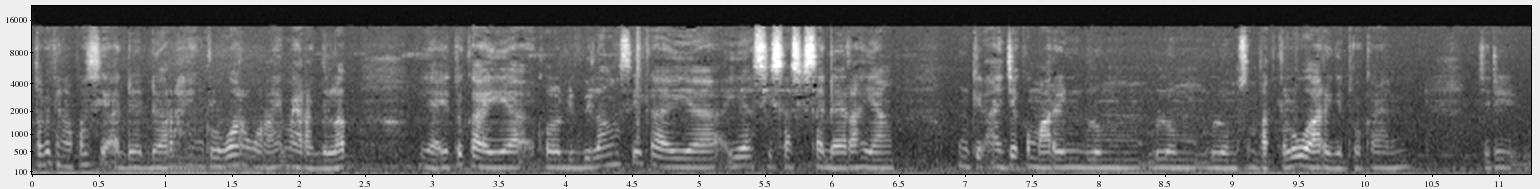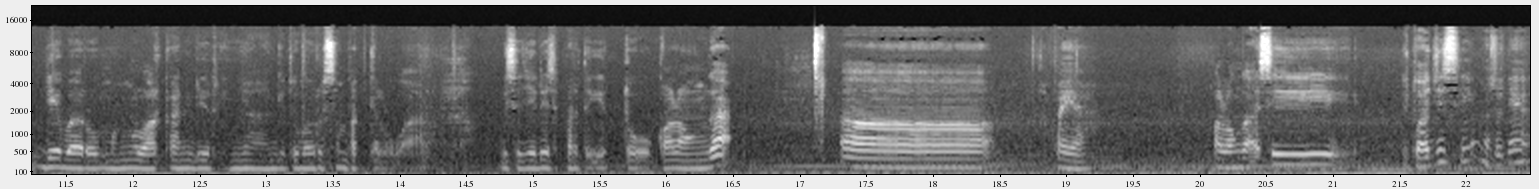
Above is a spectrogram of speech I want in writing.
tapi kenapa sih ada darah yang keluar warnanya merah gelap? Ya itu kayak kalau dibilang sih kayak ya sisa-sisa darah yang mungkin aja kemarin belum belum belum sempat keluar gitu kan. Jadi dia baru mengeluarkan dirinya gitu baru sempat keluar. Bisa jadi seperti itu. Kalau enggak uh, apa ya? Kalau enggak sih itu aja sih. Maksudnya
